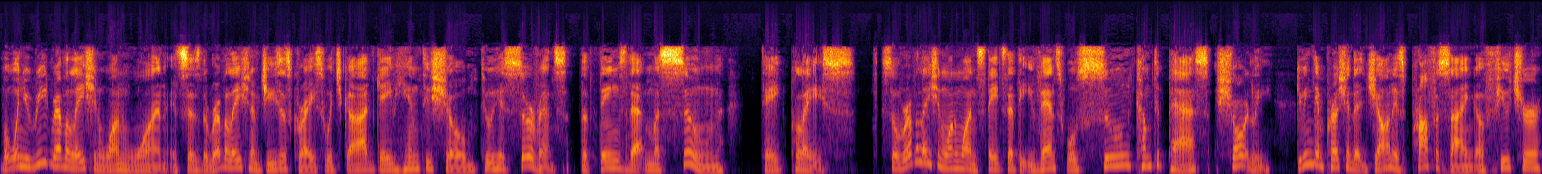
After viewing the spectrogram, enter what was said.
But when you read Revelation 1 1, it says, The revelation of Jesus Christ, which God gave him to show to his servants the things that must soon take place. So Revelation 1 1 states that the events will soon come to pass shortly, giving the impression that John is prophesying of future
